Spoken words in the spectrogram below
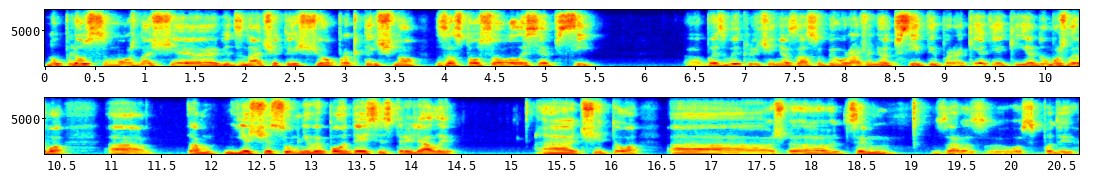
Ну, плюс можна ще відзначити, що практично застосовувалися всі, е, без виключення засоби ураження. От всі типи ракет, які є, ну, можливо, а, там є ще сумніви, по Одесі стріляли, а, чи то а, ш- е, цим зараз, господи,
